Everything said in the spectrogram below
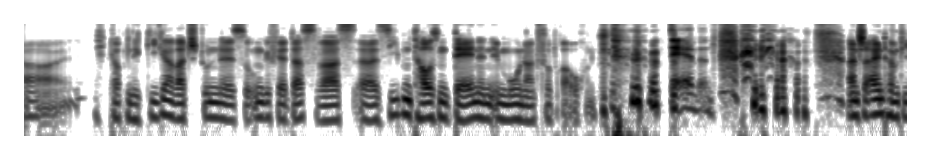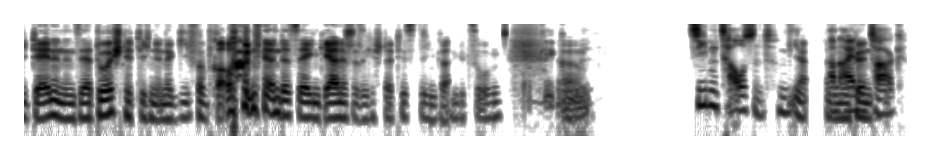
Äh, ich glaube, eine Gigawattstunde ist so ungefähr das, was äh, 7000 Dänen im Monat verbrauchen. Dänen. ja, anscheinend haben die Dänen einen sehr durchschnittlichen Energieverbrauch und werden deswegen gerne für sich Statistiken rangezogen. Okay, cool. Ähm, 7000 ja, also an einem könnte- Tag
